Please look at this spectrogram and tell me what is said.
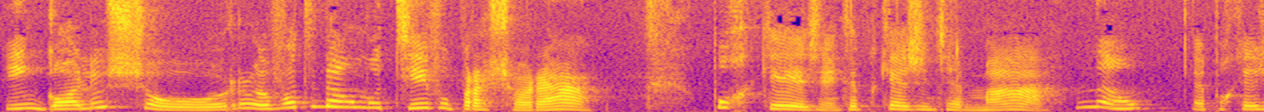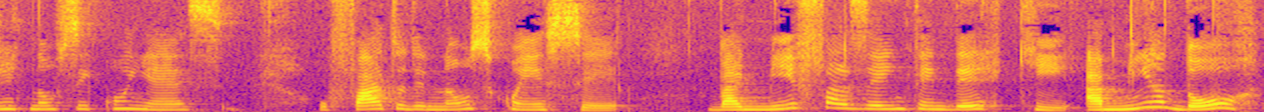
Engole o choro. Eu vou te dar um motivo para chorar. Por quê, gente? É porque a gente é má? Não, é porque a gente não se conhece. O fato de não se conhecer vai me fazer entender que a minha dor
